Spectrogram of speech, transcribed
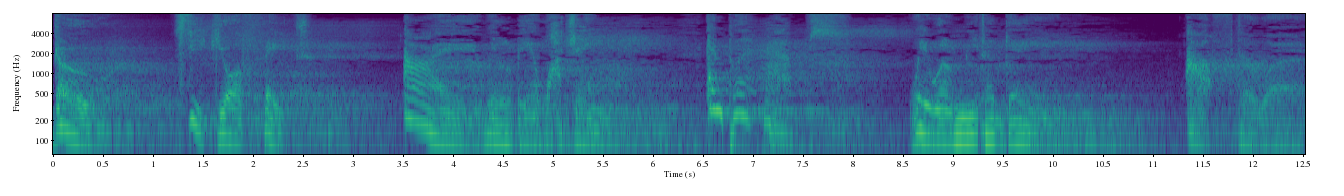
Go, seek your fate. I will be watching. And perhaps we will meet again afterwards.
